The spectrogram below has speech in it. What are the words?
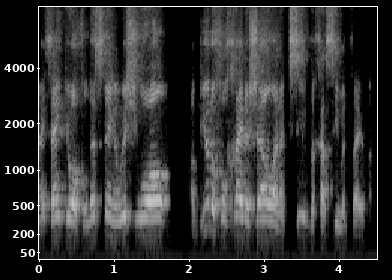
I thank you all for listening. I wish you all a beautiful Chaydash El and exceed the Chasim Teva.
